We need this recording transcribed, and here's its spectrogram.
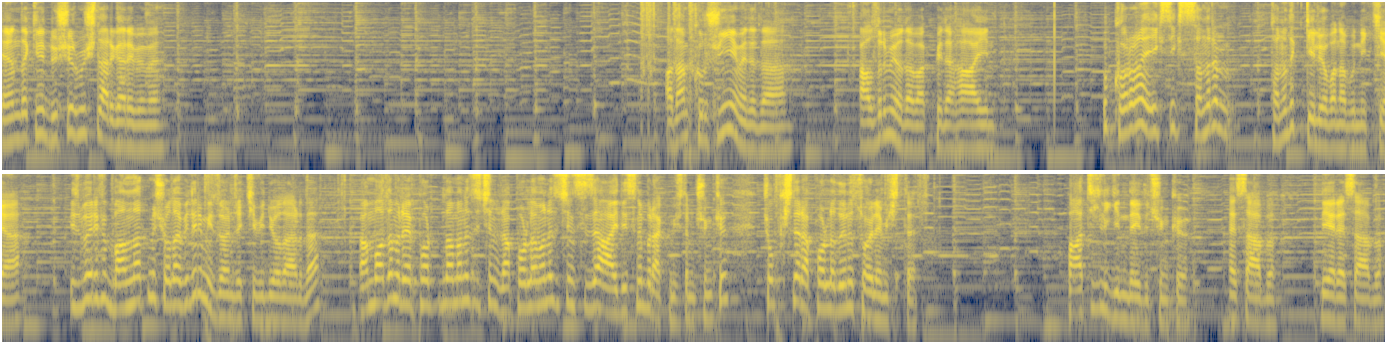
Yanındakini düşürmüşler garibimi. Adam kurşun yemedi daha. Kaldırmıyor da bak bir de hain. Bu Corona XX sanırım tanıdık geliyor bana bu nick ya. Biz bu herifi banlatmış olabilir miyiz önceki videolarda? Ben bu adamı raporlamanız için, raporlamanız için size ID'sini bırakmıştım çünkü. Çok kişi raporladığını söylemişti. Fatih Ligi'ndeydi çünkü hesabı. Diğer hesabı.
